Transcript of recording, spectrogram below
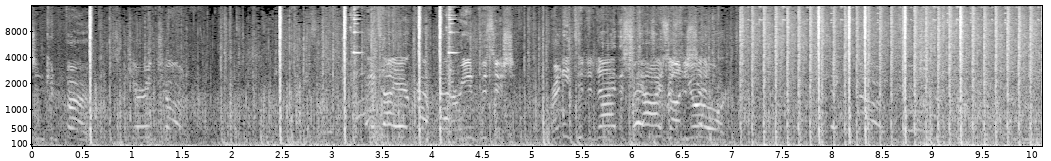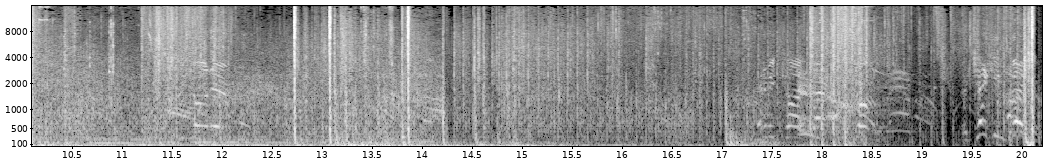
Position confirmed. Securing Charlie. Anti-aircraft battery in position. Ready to deny the skies on your order. Take. Recon. Enemy contact with Charlie. They're taking Baker.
